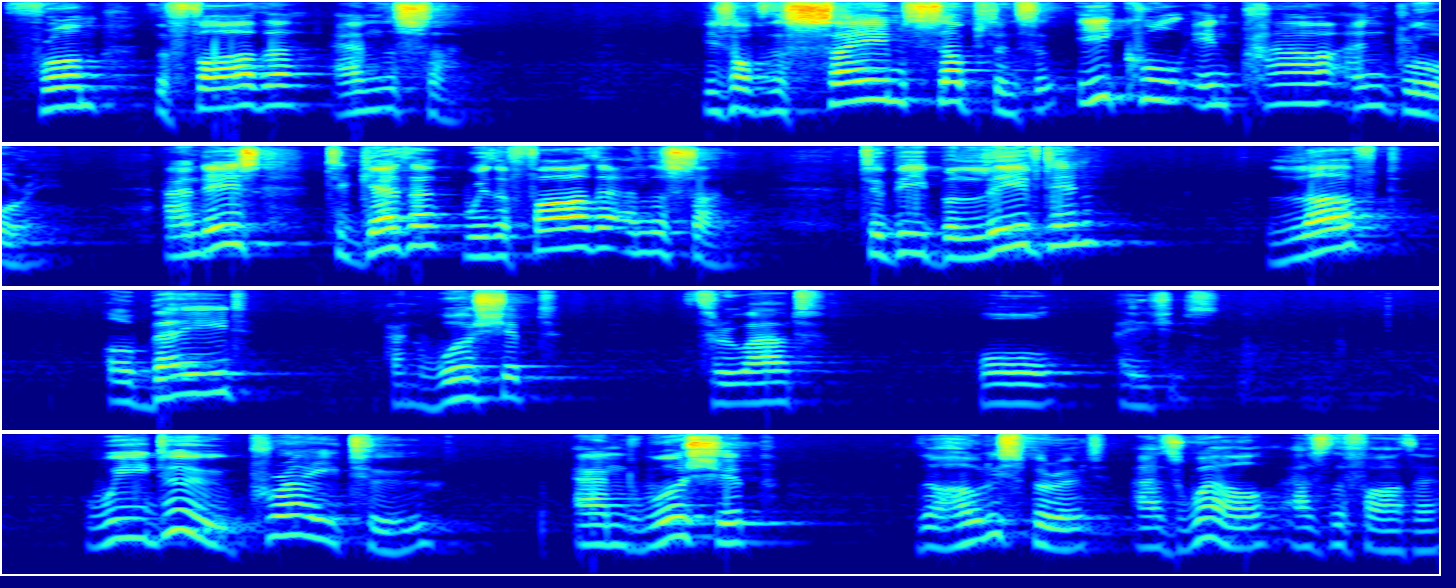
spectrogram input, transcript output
from the Father and the Son, is of the same substance and equal in power and glory, and is, together with the Father and the Son, to be believed in loved, obeyed, and worshipped throughout all ages. We do pray to and worship the Holy Spirit as well as the Father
